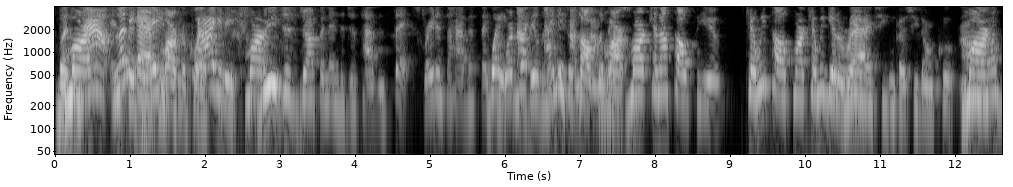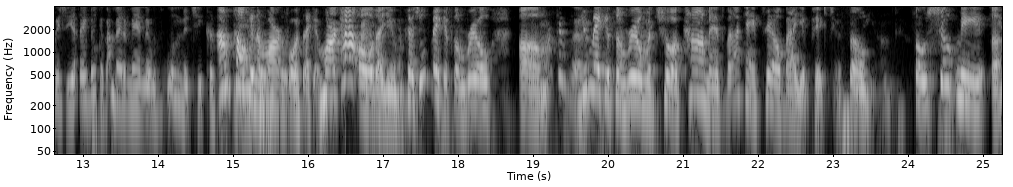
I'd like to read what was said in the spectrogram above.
but Mark, now let me ask Mark a question. Mark, we just jumping into just having sex straight into having sex wait, we're not wait, building I need to talk to Mark. Mark, can I talk to you? Can we talk, Mark? Can we get a Men rap? ain't cheating because she don't cook. I Mark- don't know, bitch. Yes, they do. Because I met a man that was willing to cheat because I'm talking to Mark for a second. Mark, how old are you? Because you're making some real, um, a- you're making some real mature comments, but I can't tell by your picture. So so shoot me uh,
